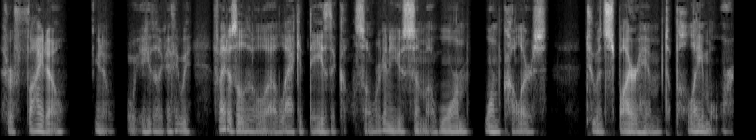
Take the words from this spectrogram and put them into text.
for Fido, you know, he's like, I think we Fido's a little uh, lackadaisical, so we're going to use some uh, warm, warm colors to inspire him to play more.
